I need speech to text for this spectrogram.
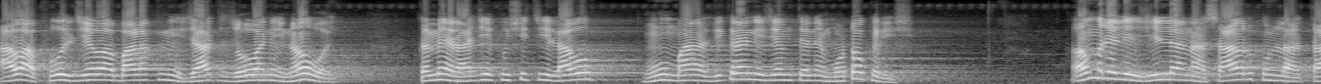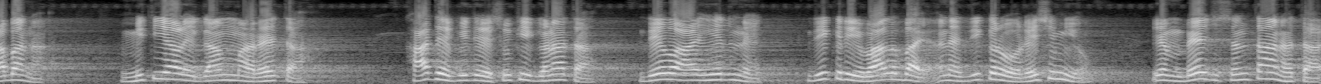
આવા ફૂલ જેવા બાળકની જાત જોવાની ન હોય. તમે રાજી ખુશીથી લાવો, હું મારા દીકરાની જેમ તેને મોટો કરીશ. અમરેલી જિલ્લાના સાવરકુંડલા તાબાના મિતિયાળી ગામમાં રહેતા ખાધે પીધે સુખી ગણાતા. દેવા આહિરને દીકરી વાલબાઈ અને દીકરો રેશમિયો. એમ બે જ સંતાન હતા.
